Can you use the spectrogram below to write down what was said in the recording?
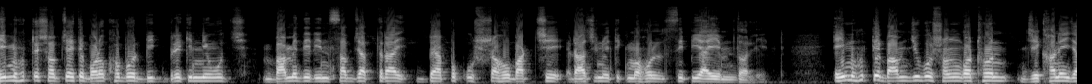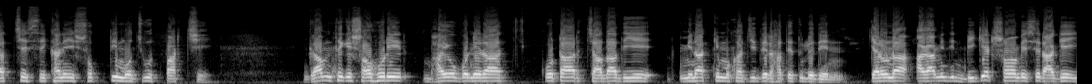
এই মুহূর্তে সবচাইতে বড় খবর বিগ ব্রেকিং নিউজ। বামেদের ইনসাফ যাত্রায় ব্যাপক উৎসাহ বাড়ছে রাজনৈতিক মহল সিপিআইএম দলের। এই মুহূর্তে বাম যুব সংগঠন যেখানেই যাচ্ছে, সেখানেই শক্তি মজবুত পাচ্ছে গ্রাম থেকে শহরের ভাই বোনেরা কোটার চাঁদা দিয়ে মীনাক্ষী মুখার্জিদের হাতে তুলে দেন কেননা আগামী দিন ব্রিগেড সমাবেশের আগেই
